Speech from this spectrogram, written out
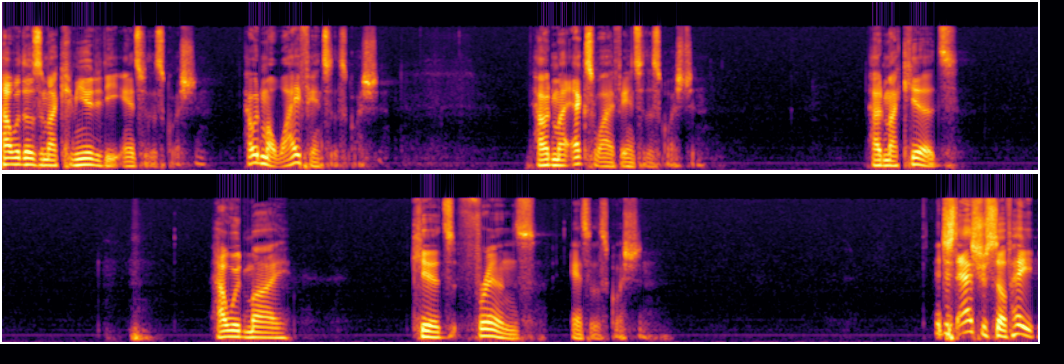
How would those in my community answer this question? How would my wife answer this question? How would my ex wife answer this question? How would my kids? How would my kids' friends answer this question? And just ask yourself hey,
